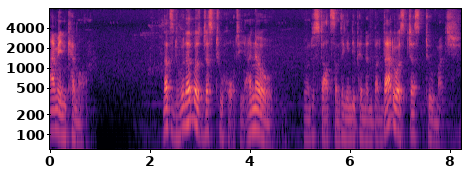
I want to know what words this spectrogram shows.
I mean, come on. That's that was just too haughty. I know you want to start something independent, but that was just too much.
